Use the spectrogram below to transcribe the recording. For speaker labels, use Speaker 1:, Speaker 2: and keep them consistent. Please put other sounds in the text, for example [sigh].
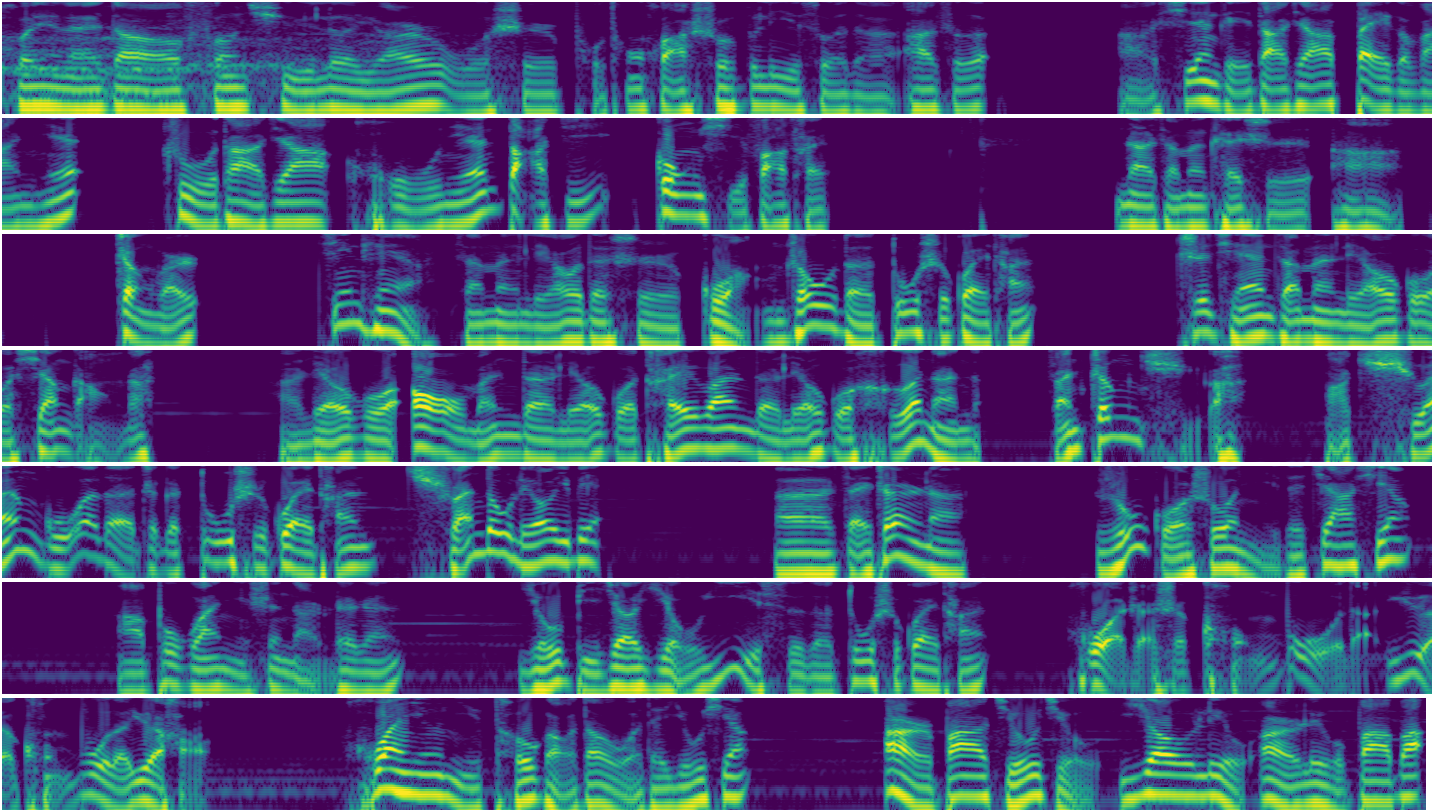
Speaker 1: 欢迎来到风趣乐园我是普通话说不利索的阿泽啊，先给大家拜个晚年，祝大家虎年大吉，恭喜发财。那咱们开始啊，正文。今天啊，咱们聊的是广州的都市怪谈。之前咱们聊过香港的，啊，聊过澳门的，聊过台湾的，聊过河南的，咱争取啊。把全国的这个都市怪谈全都聊一遍。呃，在这儿呢，如果说你的家乡啊，不管你是哪儿的人，有比较有意思的都市怪谈，或者是恐怖的，越恐怖的越好，欢迎你投稿到我的邮箱二八九九幺六二六八八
